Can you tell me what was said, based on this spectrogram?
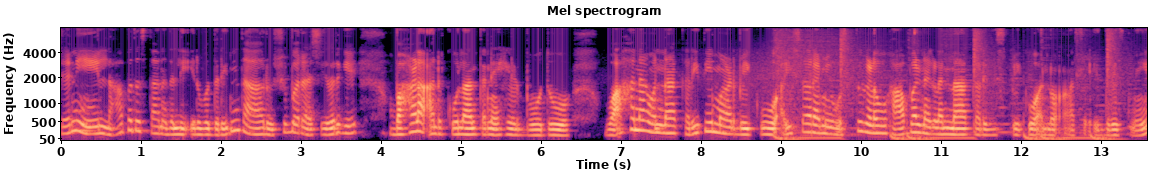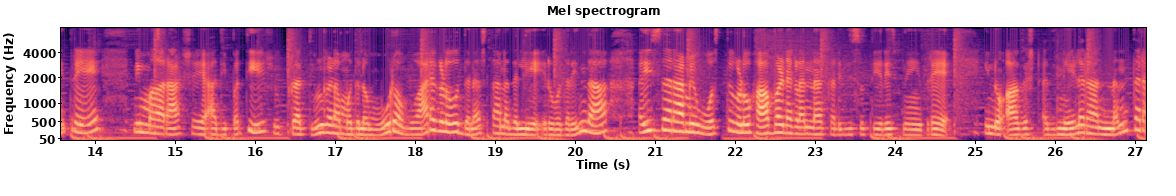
ಶನಿ ಲಾಭದ ಸ್ಥಾನದಲ್ಲಿ ಇರುವುದರಿಂದ ಋಷಭ ರಾಶಿಯವರಿಗೆ ಬಹಳ ಅನುಕೂಲ ಅಂತಲೇ ಹೇಳ್ಬೋದು. ವಾಹನವನ್ನು ಖರೀದಿ ಮಾಡಬೇಕು, ಐಷಾರಾಮಿ ವಸ್ತುಗಳು, ಆಭರಣಗಳನ್ನು ಖರೀದಿಸಬೇಕು ಅನ್ನೋ ಆಸೆ ಇದ್ದರೆ ಸ್ನೇಹಿತರೆ, ನಿಮ್ಮ ರಾಶಿಯ ಅಧಿಪತಿ ಶುಕ್ರ ತಿಂಗಳ ಮೊದಲ ಮೂರು ವಾರಗಳು ಧನಸ್ಥಾನದಲ್ಲಿಯೇ ಇರುವುದರಿಂದ ಐಷಾರಾಮಿ ವಸ್ತುಗಳು, ಆಭರಣಗಳನ್ನು ಖರೀದಿಸುತ್ತೀರಿ ಸ್ನೇಹಿತರೆ. ಇನ್ನು ಆಗಸ್ಟ್ ಹದಿನೇಳರ ನಂತರ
